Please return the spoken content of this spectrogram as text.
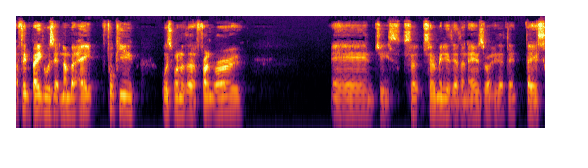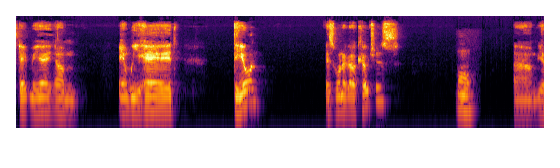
I think Baker was at number eight. Fuki was one of the front row. And geez, so so many of the other names that they, they, escaped me. Eh? Um, and we had Dion as one of our coaches. Mm. Um, yeah,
